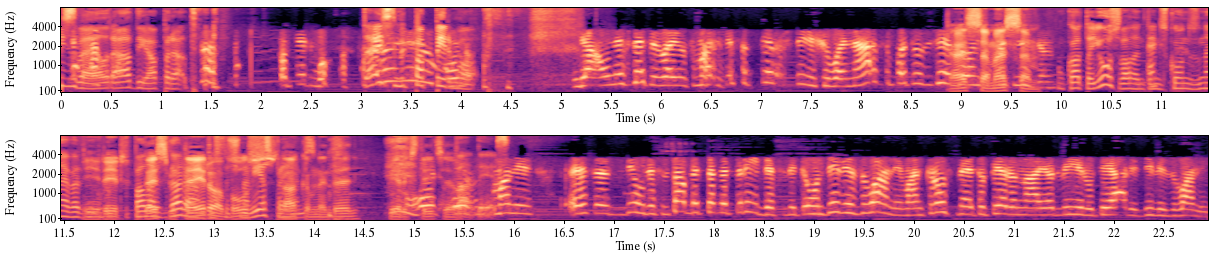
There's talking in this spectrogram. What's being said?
izvēle radioaparāta. pa pirmo. Taisni pa pirmo. Jā, un es nezinu, vai jūs man esat pierakstījuši vai nē, esmu pat uz ziedojumu. Esam, es esam. Un kā tā jūs, Valentīns kundze, nevar Ir, ir. palaist 10 garām? eiro tas taču nav būs nākamnedēļ pierakstīts jau. Paldies. Man ir es, eh, 20, tagad, tagad 30, un divi zvani. Man krustnētu pierunājot vīru, tie arī divi zvani.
